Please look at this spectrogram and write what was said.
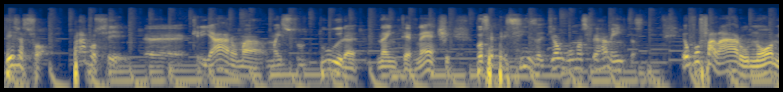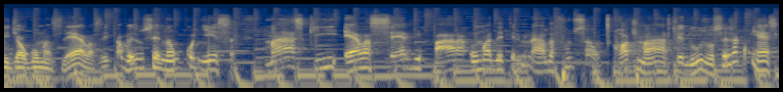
Veja só, para você é, criar uma, uma estrutura na internet, você precisa de algumas ferramentas. Eu vou falar o nome de algumas delas e talvez você não conheça, mas que ela serve para uma determinada função. Hotmart, Eduz, você já conhece,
